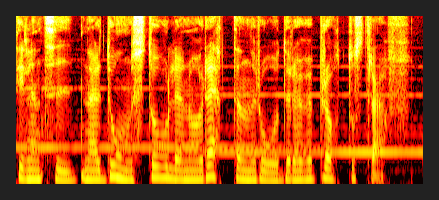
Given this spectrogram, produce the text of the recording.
till en tid när domstolen och rätten råder över brott och straff.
